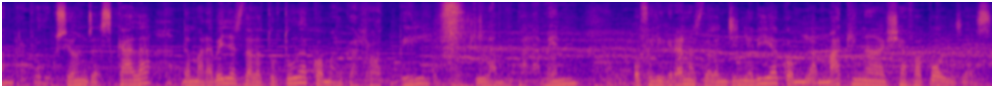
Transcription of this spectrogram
amb reproduccions a escala de meravelles de la tortura com el garrot vil, l'empalament o filigranes de l'enginyeria com la màquina aixafapolses.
